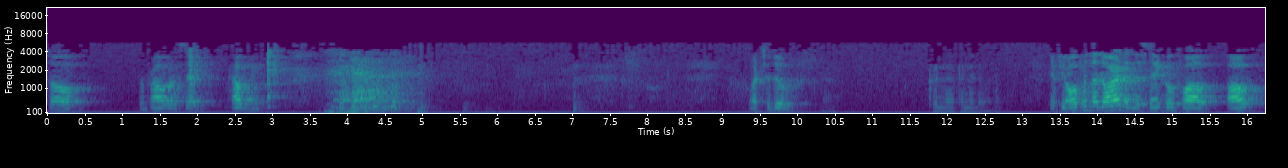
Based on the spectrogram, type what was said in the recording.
So the Prabhupada said, help me. what to do? Couldn't open the door. If you open the door, then the snake will fall out,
